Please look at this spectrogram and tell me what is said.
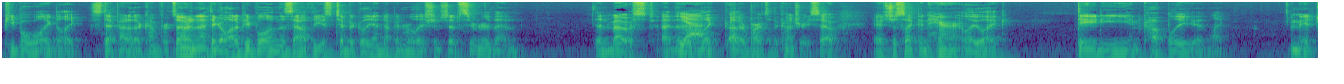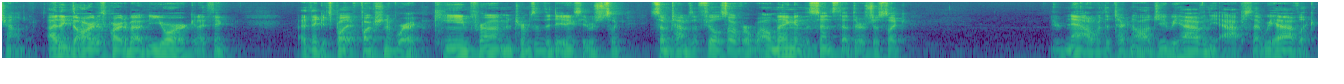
people willing to like step out of their comfort zone. And I think a lot of people in the southeast typically end up in relationships sooner than than most uh, than Yeah. like other parts of the country. So it's just like inherently like datey and coupley and like it made it challenging. I think the hardest part about New York, and I think I think it's probably a function of where it came from in terms of the dating scene, was just like sometimes it feels overwhelming in the sense that there's just like now with the technology we have and the apps that we have, like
